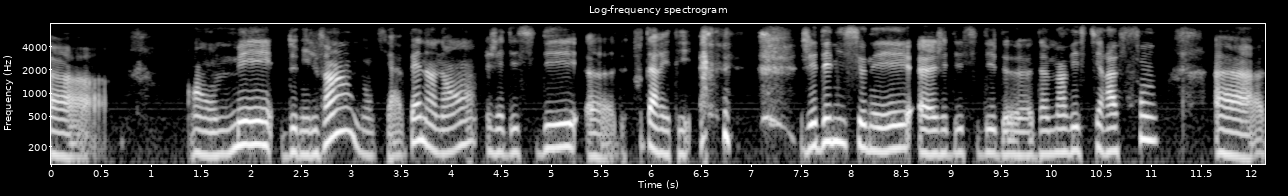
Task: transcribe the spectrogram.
euh, en mai 2020, donc il y a à peine un an, j'ai décidé euh, de tout arrêter. J'ai démissionné, euh, j'ai décidé de, m'investir à fond dans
